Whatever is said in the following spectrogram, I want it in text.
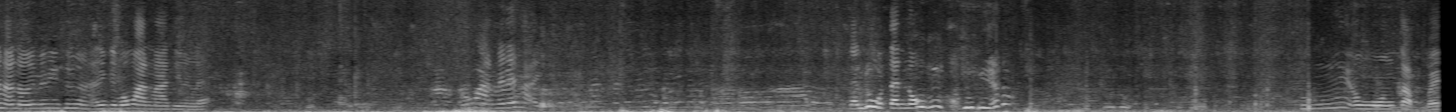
นะคะน้องยังไม่มีชื่อนะคะจริงๆเมื่อวานมาทีนึงแล้วเมื่อวานไม่ได้ถ่ายจะดูดแต่นมของเนี้ยดูดูอืมเอางวงกลับไว้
